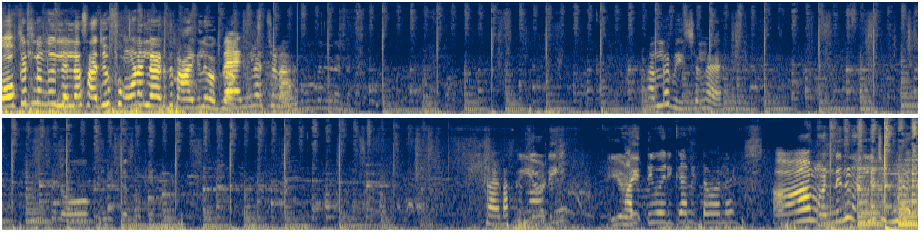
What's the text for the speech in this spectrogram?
പോക്കറ്റിലൊന്നും ഇല്ലല്ലോ. സജു ഫോൺ എല്ലാം എടുത്ത് ബാഗിൽ വെക്കാം ബാഗിൽ വെച്ചടാ. നല്ല ബീച്ച് അല്ലേ? ആ മണ്ണിന് നല്ല ചൂട്.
